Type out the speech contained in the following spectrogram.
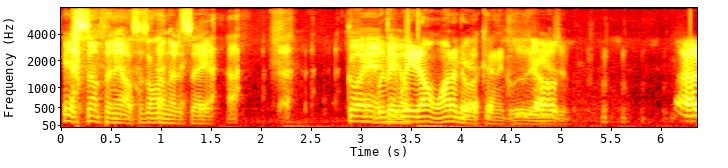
It's something else. That's all I'm going to say. Go ahead. we, Dale. we don't want to know what kind of glue they're Yeah. using. uh,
